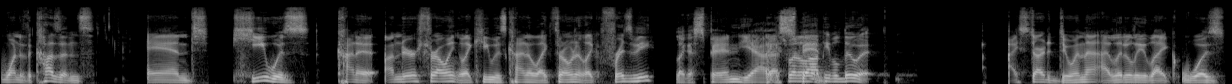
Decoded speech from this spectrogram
one of the cousins, and he was kind of under throwing, like he was kind of like throwing it like a frisbee. Like a spin. Yeah, Like that's what a lot of people do it. I started doing that. I literally like was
